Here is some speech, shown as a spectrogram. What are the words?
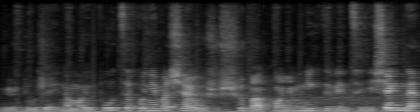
już dłużej na mojej półce, ponieważ ja już, już chyba po nią nigdy więcej nie sięgnę.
